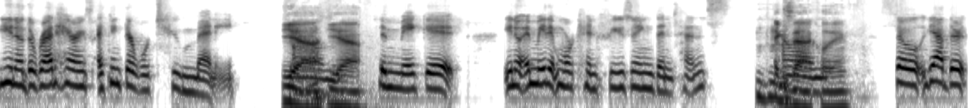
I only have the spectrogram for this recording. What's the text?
you know, the red herrings, I think there were too many yeah, Um, yeah, to make it, you know, it made it more confusing than tense. Mhm. exactly. So yeah, there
